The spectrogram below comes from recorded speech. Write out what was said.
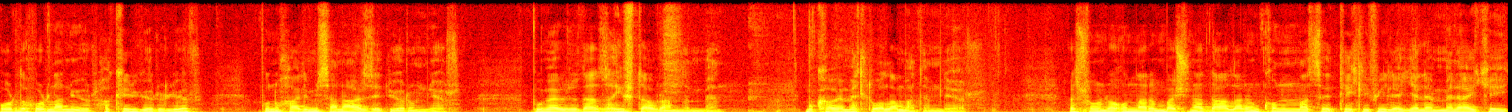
Orada horlanıyor, hakir görülüyor. Bunu halimi sana arz ediyorum diyor. Bu mevzuda zayıf davrandım ben. Mukavemetli olamadım diyor. Ve sonra onların başına dağların konulması teklifiyle gelen melaike,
